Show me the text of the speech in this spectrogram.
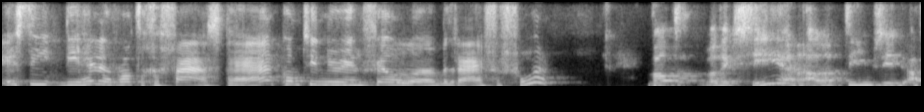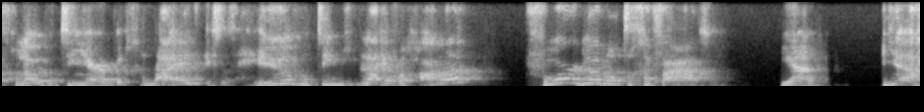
Is die, die hele rottige fase, hè, komt die nu in veel eh, bedrijven voor? Wat, wat ik zie aan alle teams die de afgelopen tien jaar begeleid, is dat heel veel teams blijven hangen voor de rottige fase. Ja. Ja,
